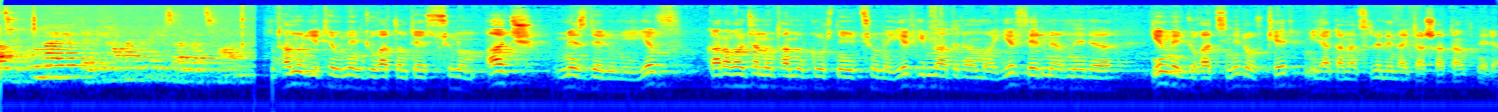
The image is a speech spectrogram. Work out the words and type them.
արդյունքում նաեւ դեպի համայնքների զարգացմանը։ Ընդհանուր եթե ունեն գյուղատնտեսությունում աճ, մեծ դեր ունի եւ կառավարության ընդհանուր գործունեությունը եւ հիմնադրամը եւ ֆերմերները եւ մեր գյուղացիները, ովքեր իրականացրել են այդ աշխատանքները։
